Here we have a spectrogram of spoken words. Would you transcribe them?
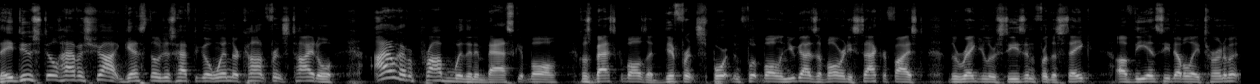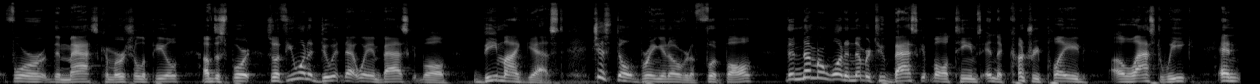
they do still have a shot. Guess they'll just have to go win their conference title. I don't have a problem with it in basketball because basketball is a different sport than football, and you guys have already sacrificed the regular season for the sake of the NCAA tournament for the mass commercial appeal of the sport. So if you want to do it that way in basketball, be my guest. Just don't bring it over to football. The number one and number two basketball teams in the country played uh, last week and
